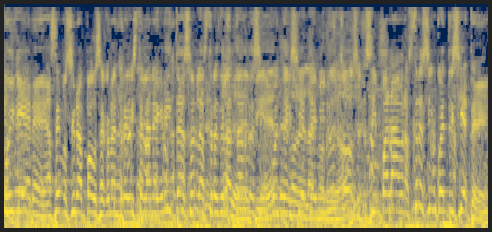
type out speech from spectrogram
Muy bien, eh, hacemos una pausa con la entrevista en la negrita. Son las 3 de la tarde, defiende con el 57 acordeón. minutos. Sin palabras, 3.57.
